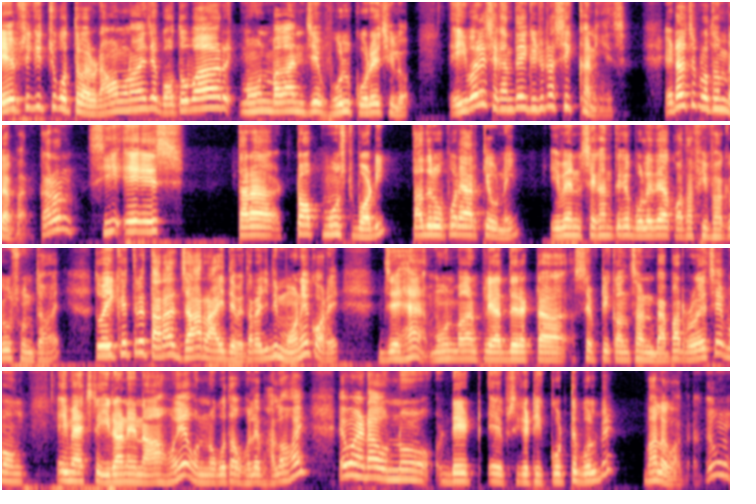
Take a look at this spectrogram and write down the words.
এএফসি কিচ্ছু করতে পারবে না। আমার মনে হয় যে গতবার মোহনবাগান যে ভুল করেছিল এইবারে সেখান থেকে কিছুটা শিক্ষা নিয়েছে। এটা হচ্ছে প্রথম ব্যাপার। কারণ সিএএস তারা টপ মোস্ট বডি তাদের ওপরে আর কেউ নেই। ইভেন সেখান থেকে বলে দেওয়া কথা ফিফাকেও শুনতে হয়। তো এই ক্ষেত্রে তারা যা রায় দেবে, তারা যদি মনে করে যে হ্যাঁ মোহনবাগান প্লেয়ারদের একটা সেফটি কনসার্ন ব্যাপার রয়েছে এবং এই ম্যাচটা ইরানে না হয়ে অন্য কোথাও হলে ভালো হয় এবং এটা অন্য ডেট এফসিকে ঠিক করতে বলবে, ভালো কথা। এবং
